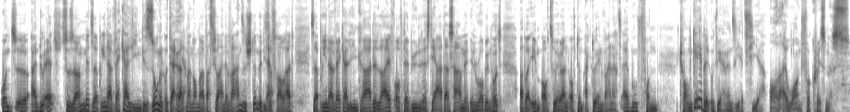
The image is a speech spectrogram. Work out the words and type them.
und äh, ein Duett zusammen mit Sabrina Weckerlin gesungen und da hört ja. man noch mal, was für eine Wahnsinnsstimme diese ja. Frau hat. Sabrina Weckerlin gerade live auf der Bühne des Theaters Hameln in Robin Hood, aber eben auch zu hören auf dem aktuellen Weihnachtsalbum von Tom Gable und wir hören sie jetzt hier All I Want for Christmas.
